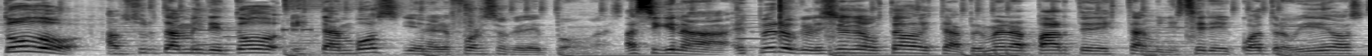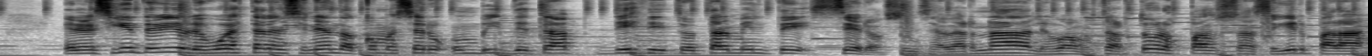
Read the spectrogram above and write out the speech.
Todo, absolutamente todo, está en vos y en el esfuerzo que le pongas. Así que nada, espero que les haya gustado esta primera parte de esta miniserie de 4 videos. En el siguiente video les voy a estar enseñando a cómo hacer un beat de trap desde totalmente cero, sin saber nada. Les voy a mostrar todos los pasos a seguir para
